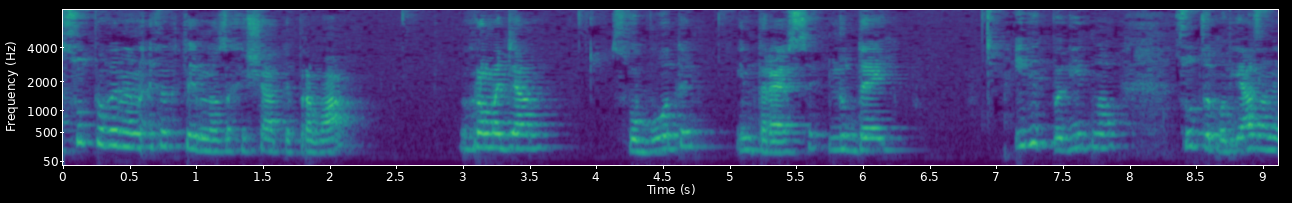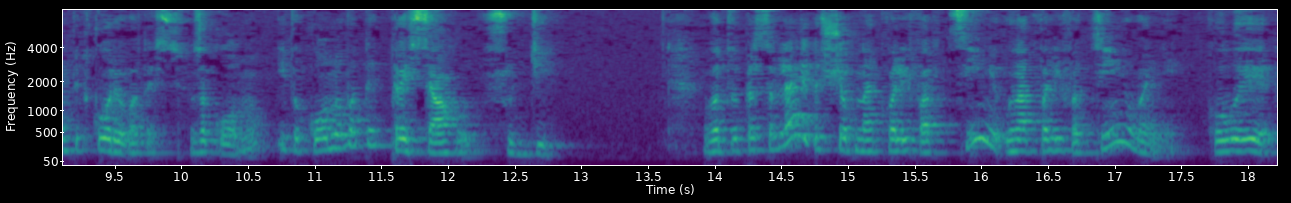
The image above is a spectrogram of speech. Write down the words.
Суд повинен ефективно захищати права громадян, свободи, інтереси людей. І відповідно суд зобов'язаний підкорюватись закону і виконувати присягу судді. От ви представляєте, щоб на кваліфікаційні, на кваліфікаційнюванні, коли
